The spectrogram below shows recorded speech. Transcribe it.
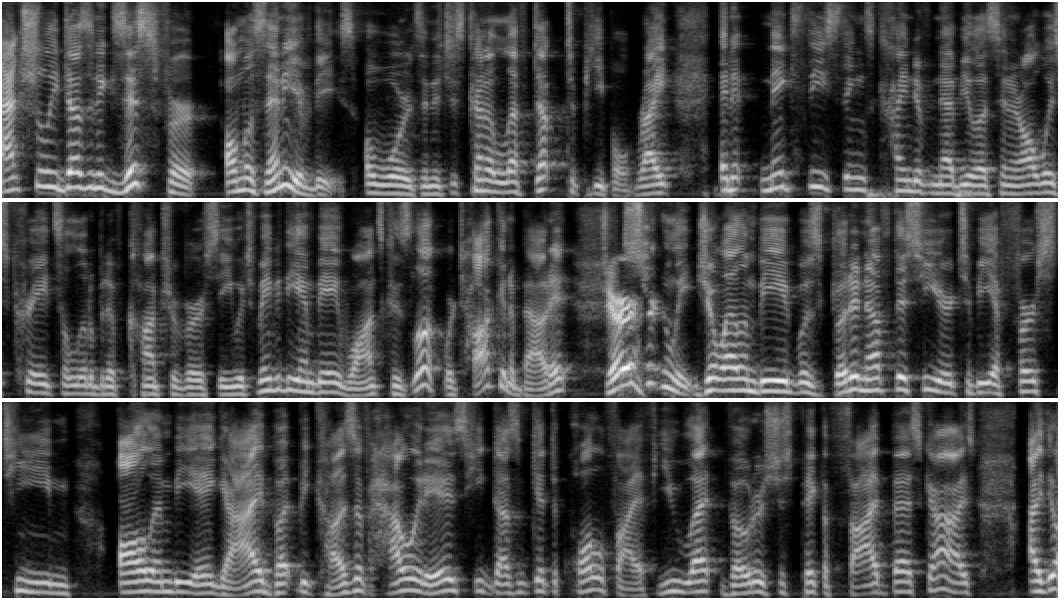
actually doesn't exist for almost any of these awards and it's just kind of left up to people right and it makes these things kind of nebulous and it always creates a little bit of controversy which maybe the nba wants because look we're talking about it sure certainly joel embiid was good enough this year to be a first team all NBA guy, but because of how it is, he doesn't get to qualify. If you let voters just pick the five best guys, I do,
